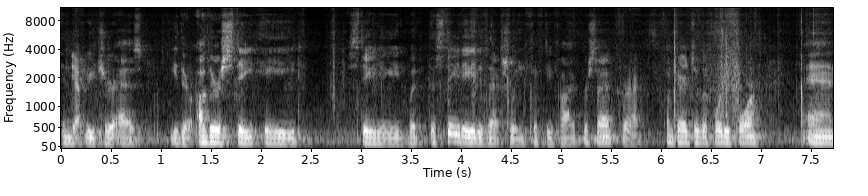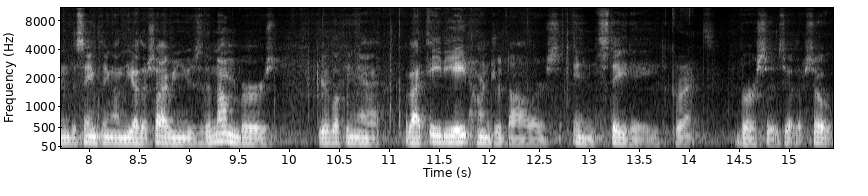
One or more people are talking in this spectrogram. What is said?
in the Yep. future as either other state aid, state aid, but the state aid is actually fifty-five percent. Correct. Compared to the forty-four. And the same thing on the other side, when you use the numbers, you're looking at about eighty-eight hundred dollars in state aid Correct. versus the other. So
